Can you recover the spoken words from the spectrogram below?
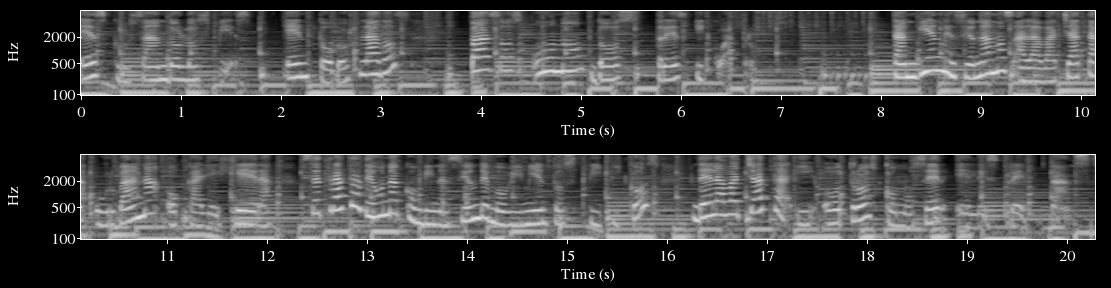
es cruzando los pies en todos lados, pasos 1, 2, 3 y 4. También mencionamos a la bachata urbana o callejera. Se trata de una combinación de movimientos típicos de la bachata y otros como ser el street dance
